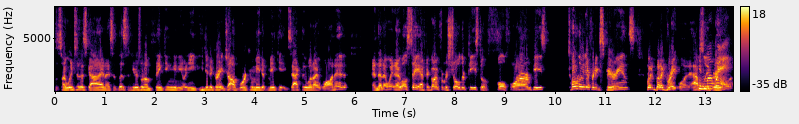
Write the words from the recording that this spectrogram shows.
So I went to this guy and I said, listen, here's what I'm thinking. And, you know, he, he did a great job working with me to make it exactly what I wanted. And then I went, and I will say, after going from a shoulder piece to a full forearm piece, totally different experience, but but a great one. Absolutely In what way? One.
